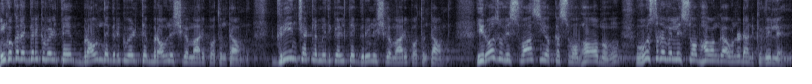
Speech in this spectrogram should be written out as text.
ఇంకొక దగ్గరికి వెళితే బ్రౌన్ దగ్గరికి వెళితే బ్రౌనిష్గా మారిపోతుంటా ఉంది. గ్రీన్ చెట్ల మీదకి వెళ్తే గ్రీనిష్గా మారిపోతుంటా ఉంది. ఈరోజు విశ్వాసి యొక్క స్వభావము ఊసర వెళ్ళి స్వభావంగా ఉండడానికి వీల్లేదు.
